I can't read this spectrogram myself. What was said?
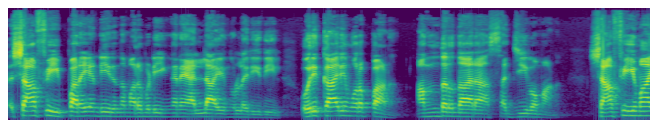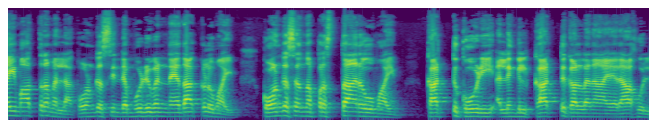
ഷാഫി പറയേണ്ടിയിരുന്ന മറുപടി ഇങ്ങനെ അല്ല എന്നുള്ള രീതിയിൽ. ഒരു കാര്യം ഉറപ്പാണ് അന്തർധാര സജീവമാണ്. ഷാഫിയുമായി മാത്രമല്ല കോൺഗ്രസിന്റെ മുഴുവൻ നേതാക്കളുമായും കോൺഗ്രസ് എന്ന പ്രസ്ഥാനവുമായും കാട്ടുകോഴി അല്ലെങ്കിൽ കാട്ടുകള്ളനായ രാഹുൽ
